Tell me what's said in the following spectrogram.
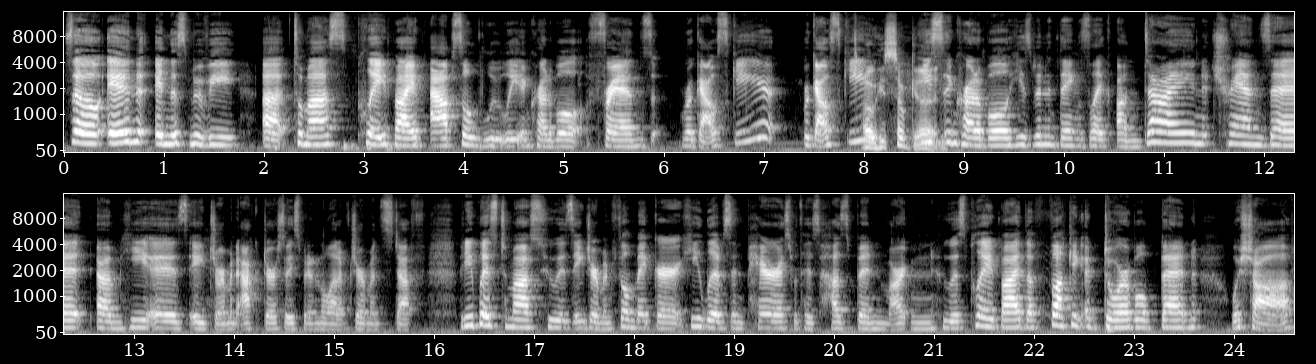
so in in this movie, uh, Tomas played by an absolutely incredible Franz Rogowski. Rogowski. Oh, he's so good. He's incredible. He's been in things like Undine, Transit. Um, he is a German actor, so he's been in a lot of German stuff. But he plays Tomas, who is a German filmmaker. He lives in Paris with his husband Martin, who is played by the fucking adorable Ben Whishaw.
